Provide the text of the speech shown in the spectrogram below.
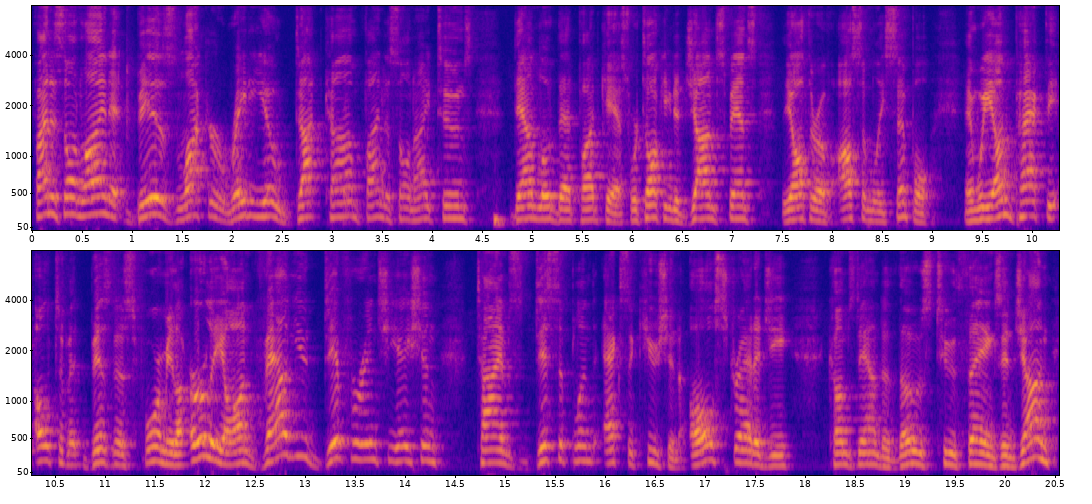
Find us online at bizlockerradio.com. Find us on iTunes. Download that podcast. We're talking to John Spence, the author of Awesomely Simple, and we unpack the ultimate business formula early on value differentiation times disciplined execution. All strategy comes down to those two things. And John,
